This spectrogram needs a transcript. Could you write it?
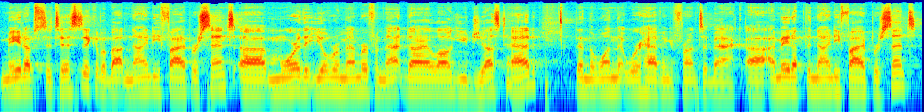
made up statistic of about 95% uh, more that you'll remember from that dialogue you just had than the one that we're having front to back. Uh, I made up the 95%.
